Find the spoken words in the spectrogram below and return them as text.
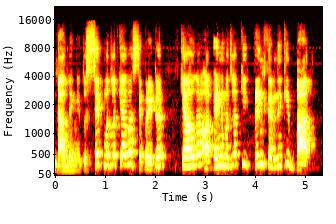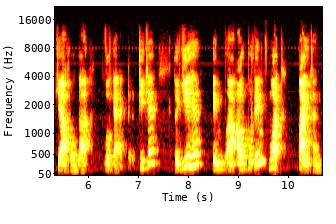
डाल देंगे। तो सेप मतलब क्या होगा? सेपरेटर क्या होगा? और एंड मतलब कि प्रिंट करने के बाद क्या होगा? वो कैरेक्टर ठीक है? तो ये है output in what Python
